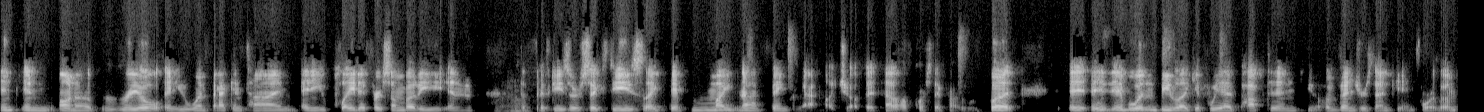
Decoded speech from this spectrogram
in, in on a reel and you went back in time and you played it for somebody in the 50s or 60s like they might not think that much of it now of course they probably would but it, it, it wouldn't be like if we had popped in you know avengers endgame for them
